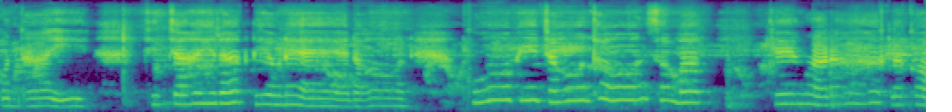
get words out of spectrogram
คนไทย ที่ใจรักเดียวแน่นอน กูพี่จอนทนสมัครเกรงว่ารักแล้วก็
